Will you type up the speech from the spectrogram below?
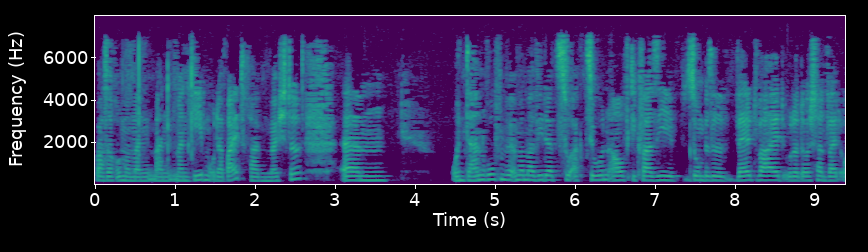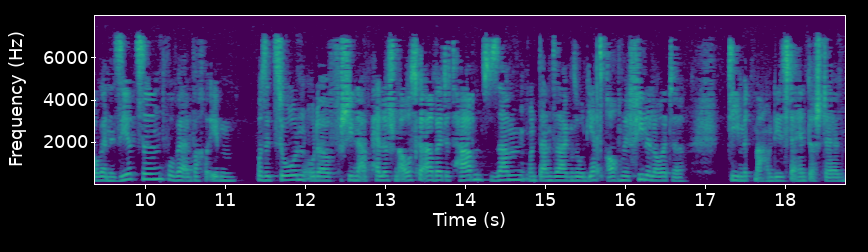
was auch immer man, man, man geben oder beitragen möchte. Ähm, und dann rufen wir immer mal wieder zu Aktionen auf, die quasi so ein bisschen weltweit oder deutschlandweit organisiert sind, wo wir einfach eben Positionen oder verschiedene Appelle schon ausgearbeitet haben zusammen und dann sagen so, und jetzt brauchen wir viele Leute, die mitmachen, die sich dahinter stellen.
